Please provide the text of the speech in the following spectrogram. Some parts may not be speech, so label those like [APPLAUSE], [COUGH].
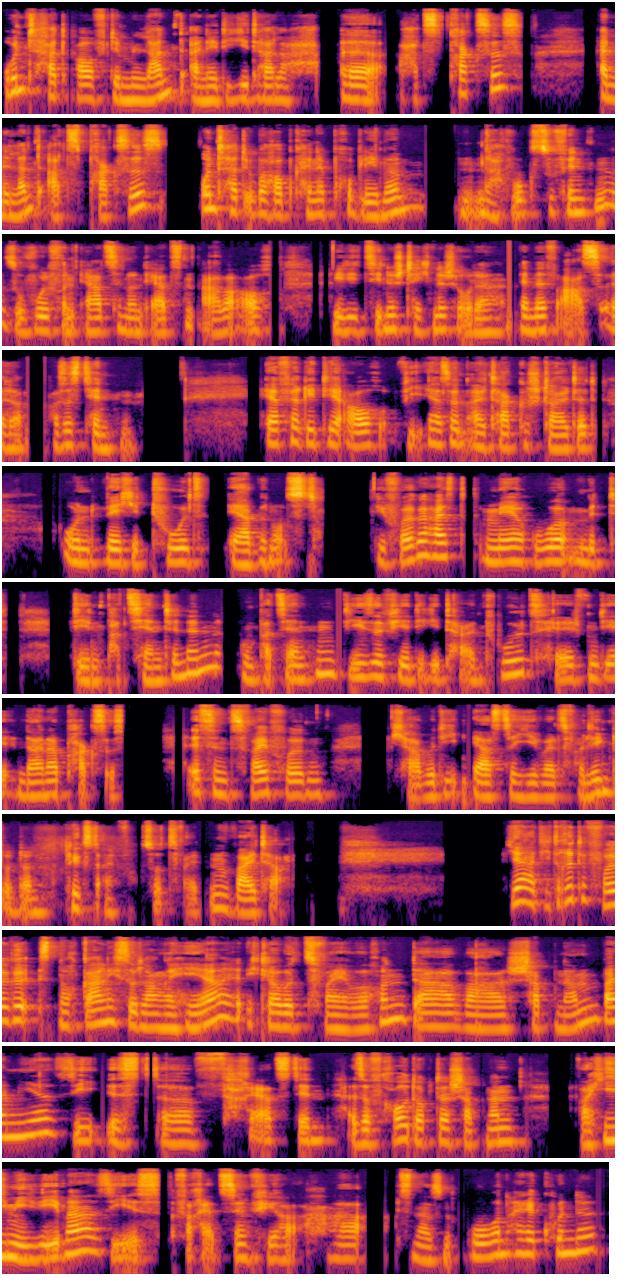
und hat auf dem Land eine digitale äh, Arztpraxis, eine Landarztpraxis und hat überhaupt keine Probleme, Nachwuchs zu finden, sowohl von Ärztinnen und Ärzten, aber auch medizinisch-technische oder MFAs, äh, Assistenten. Er verrät dir auch, wie er seinen Alltag gestaltet und welche Tools er benutzt. Die Folge heißt Mehr Ruhe mit den Patientinnen und Patienten. Diese vier digitalen Tools helfen dir in deiner Praxis. Es sind zwei Folgen. Ich habe die erste jeweils verlinkt und dann klickst du einfach zur zweiten weiter. Ja, die dritte Folge ist noch gar nicht so lange her. Ich glaube zwei Wochen. Da war Shabnam bei mir. Sie ist äh, Fachärztin, also Frau Dr. Shabnam Rahimi Weber. Sie ist Fachärztin für Hals- und Ohrenheilkunde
